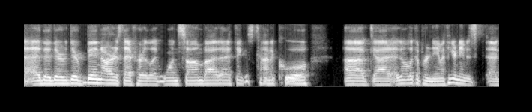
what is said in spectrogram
Uh, there there there've been artists I've heard like one song by that I think is kind of cool. Uh, God, I'm gonna look up her name. I think her name is uh,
